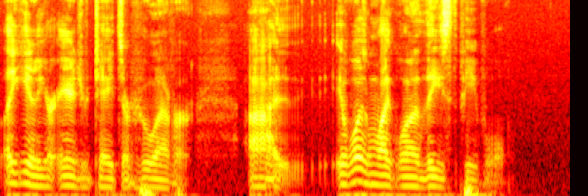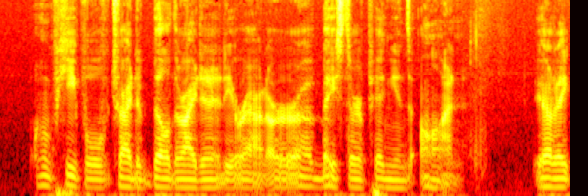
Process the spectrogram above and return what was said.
like you know, your Andrew Tates or whoever, uh, it wasn't like one of these people whom people tried to build their identity around or uh, base their opinions on. You know mean?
